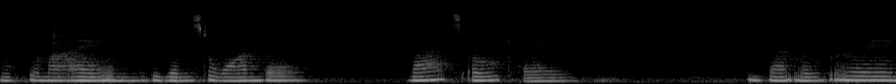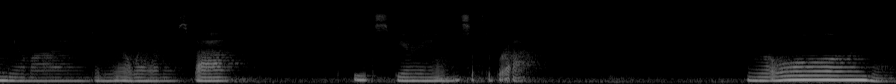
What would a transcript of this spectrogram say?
If your mind begins to wander, that's okay. And gently bring your mind and your awareness back to the experience of the breath. Rolling in,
